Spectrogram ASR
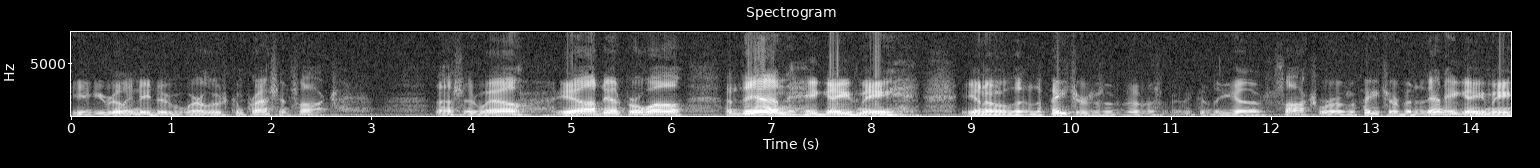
you, you really need to wear those compression socks. And I said, well, yeah, I did for a while. And then he gave me, you know, the, the features. the uh, socks were a feature, but then he gave me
